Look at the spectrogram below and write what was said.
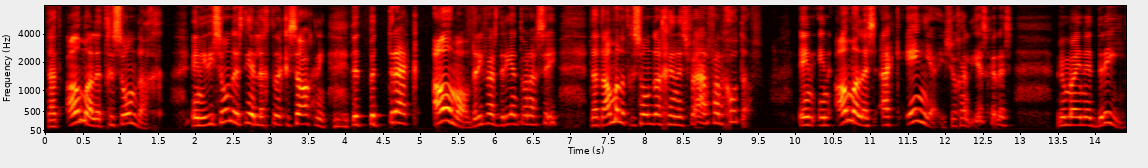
dat almal het gesondig en hierdie sonde is nie 'n ligtelike saak nie. Dit betrek almal. 3 vers 23 sê dat almal het gesondig en is ver van God af en en almal is ek en jy. So gaan lees gerus Romeine 3.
